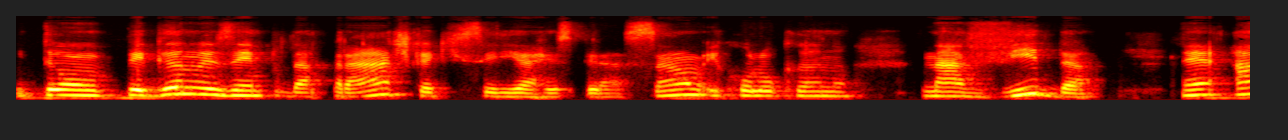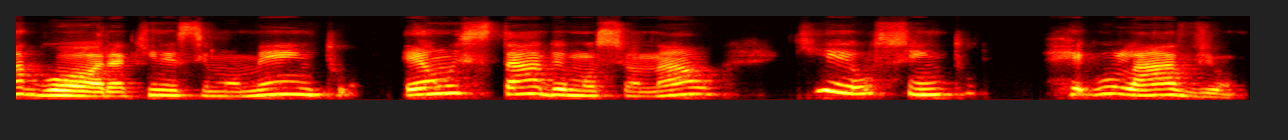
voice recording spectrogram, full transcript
Então, pegando o exemplo da prática, que seria a respiração, e colocando na vida, né? Agora, aqui nesse momento, é um estado emocional que eu sinto regulável,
